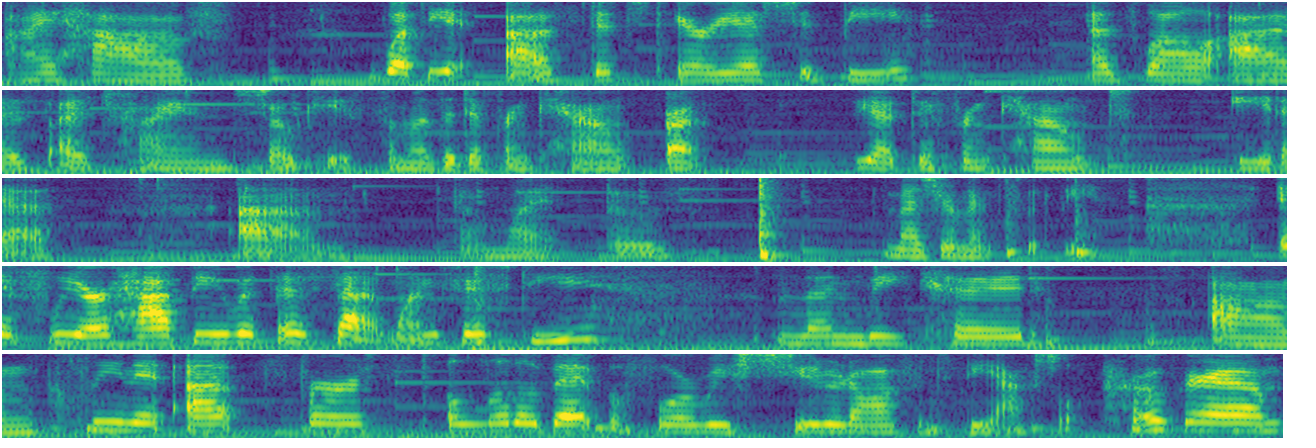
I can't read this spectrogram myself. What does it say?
I have what the uh, stitched area should be as well as I try and showcase some of the different count, uh, yeah, different count Aida um, and what those measurements would be. If we are happy with this at 150, then we could um, clean it up first a little bit before we shoot it off into the actual program.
